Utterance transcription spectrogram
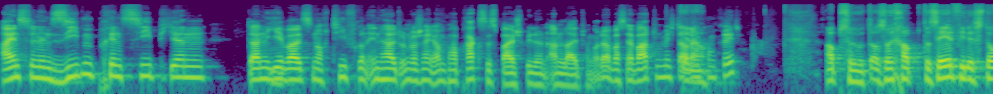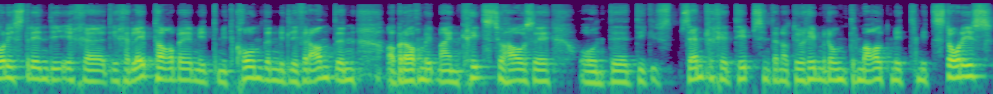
einzelnen sieben Prinzipien dann mhm. jeweils noch tieferen Inhalt und wahrscheinlich auch ein paar Praxisbeispiele und Anleitungen, oder? Was erwartet mich da genau. dann konkret? Absolut. Also ich habe da sehr viele Stories drin, die ich, äh, die ich erlebt habe mit, mit Kunden, mit Lieferanten, aber auch mit meinen Kids zu Hause. Und äh, die sämtliche Tipps sind dann natürlich immer untermalt mit, mit Stories,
